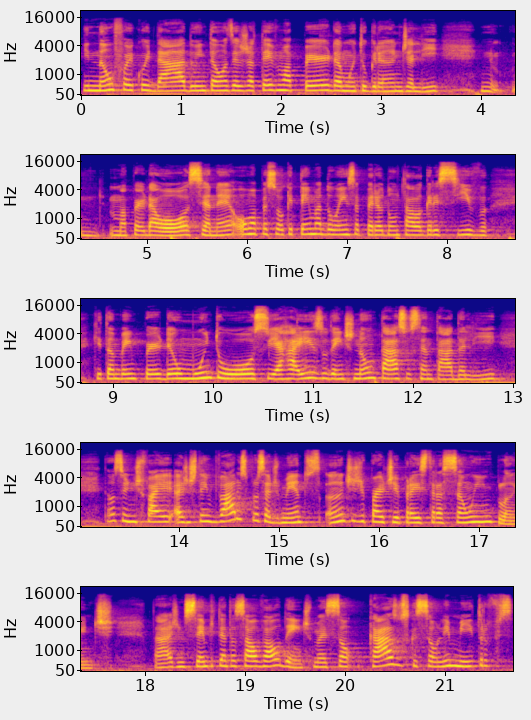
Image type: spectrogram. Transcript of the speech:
e não foi cuidado, então às vezes já teve uma perda muito grande ali, uma perda óssea, né? Ou uma pessoa que tem uma doença periodontal agressiva, que também perdeu muito osso e a raiz do dente não está sustentada ali. Então assim, a gente faz, a gente tem vários procedimentos antes de partir para extração e implante. Tá? A gente sempre tenta salvar o dente, mas são casos que são limítrofes,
